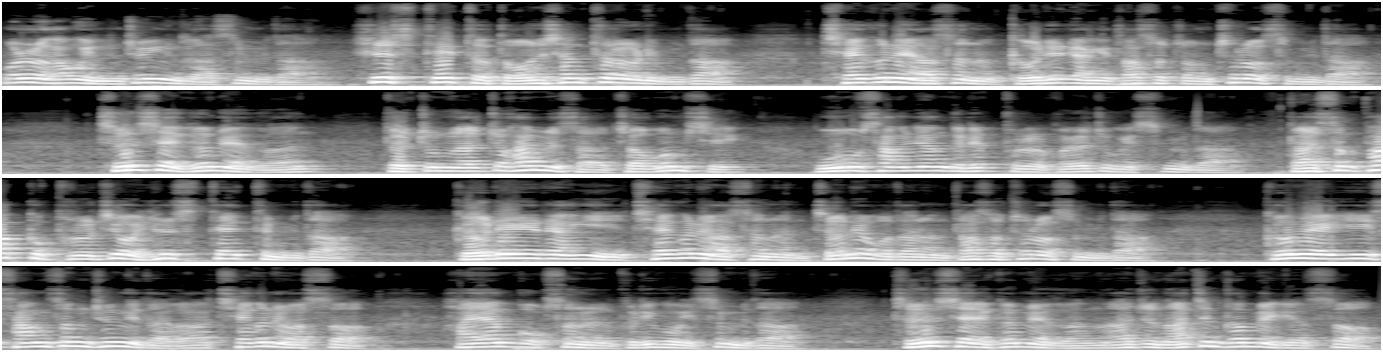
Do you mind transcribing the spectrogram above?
올라가고 있는 중인 것 같습니다. 힐스테이트 돈 센트럴입니다. 최근에 와서는 거래량이 다소 좀 줄었습니다. 전세 금액은 들쭉날쭉하면서 조금씩 우상향 그래프를 보여주고 있습니다. 달성파크 프로지오 힐스테이트입니다. 거래량이 최근에 와서는 전에보다는 다소 줄었습니다. 금액이 상승 중이다가 최근에 와서 하향 곡선을 그리고 있습니다. 전세 금액은 아주 낮은 금액에서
